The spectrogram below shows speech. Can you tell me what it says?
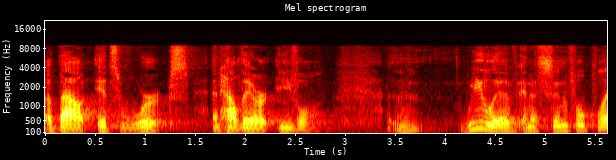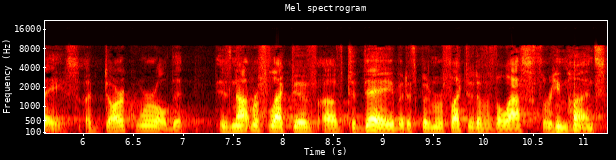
about its works and how they are evil. We live in a sinful place, a dark world that is not reflective of today, but it's been reflective of the last three months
